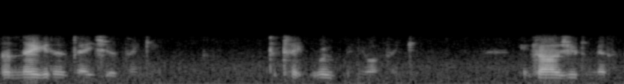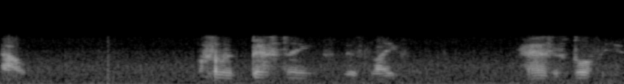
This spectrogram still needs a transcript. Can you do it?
the negative days you're thinking to take root in your thinking and cause you to miss out on some of the best things this life has in store for you.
